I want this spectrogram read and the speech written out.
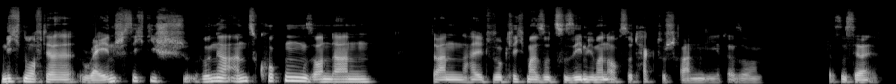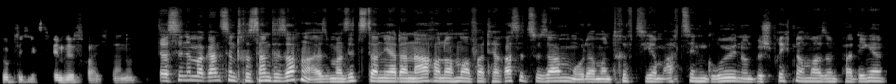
nicht nur auf der Range sich die Hünge anzugucken, sondern dann halt wirklich mal so zu sehen, wie man auch so taktisch rangeht. Also das ist ja wirklich extrem hilfreich da, ne? Das sind immer ganz interessante Sachen. Also man sitzt dann ja danach auch nochmal auf der Terrasse zusammen oder man trifft sich am 18. Grün und bespricht nochmal so ein paar Dinge.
